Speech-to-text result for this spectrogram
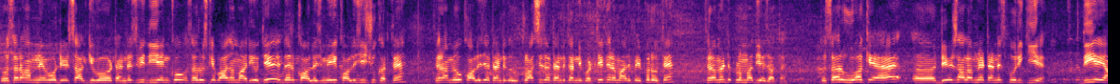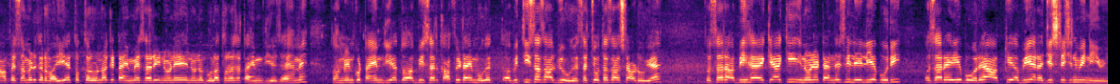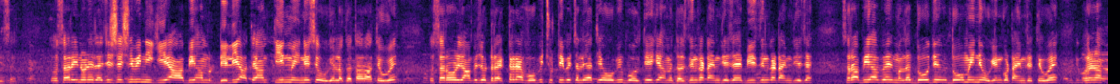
तो सर, हमने वो डेढ़ साल की वो अटेंडेंस भी दी है इनको। सर, उसके बाद हमारी होती है, इधर कॉलेज में ये कॉलेज इशू करते हैं। फिर हमें वो कॉलेज अटेंड क्लासेस अटेंड करनी पड़ती है, फिर हमारे पेपर होते हैं। फिर हमें डिप्लोमा दिया जाता है। तो सर, हुआ क्या है डेढ़ साल हमने अटेंडेंस पूरी की है, दी है, यहाँ पे सबमिट करवाई है। तो कोरोना के टाइम में सर इन्होंने इन्होंने बोला थोड़ा सा टाइम दिया जाए हमें तो हमने इनको टाइम दिया। तो अभी सर काफ़ी टाइम हो गया तो अभी तीसरा साल भी हो गया, सर चौथा साल स्टार्ट हो गया है। तो सर अभी है क्या कि इन्होंने अटेंडेंस भी ले ली है पूरी, और सर ये बोल रहे हैं, आपकी अभी रजिस्ट्रेशन भी नहीं हुई, सर। तो सर इन्होंने रजिस्ट्रेशन भी नहीं किया, अभी हम डेली आते हैं, हम तीन महीने से हो गए लगातार आते हुए। तो सर और यहाँ पे जो डायरेक्टर है वो भी छुट्टी पे चले जाती है वो भी बोलती है कि हमें दस दिन का टाइम दिया जाए बीस दिन का टाइम दिया जाए। सर अभी हमें मतलब दो दिन दो महीने हो गए इनको टाइम देते हुए। और ना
